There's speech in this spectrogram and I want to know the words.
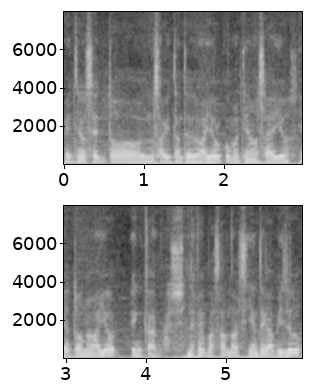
metiéndose en todos los habitantes de Nueva York, convirtiéndose a ellos y a todo Nueva York en Carnage. Después pasando al siguiente capítulo,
